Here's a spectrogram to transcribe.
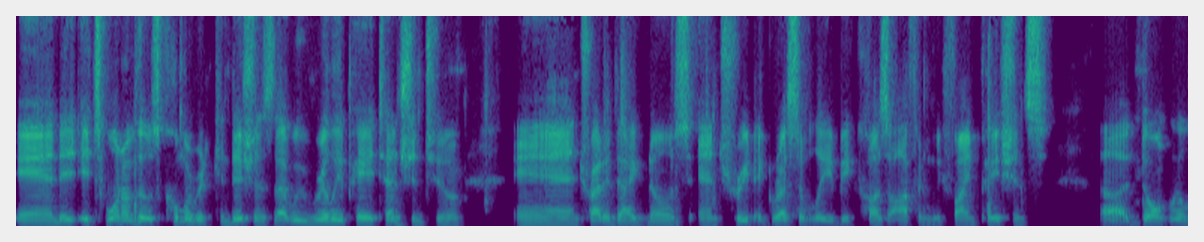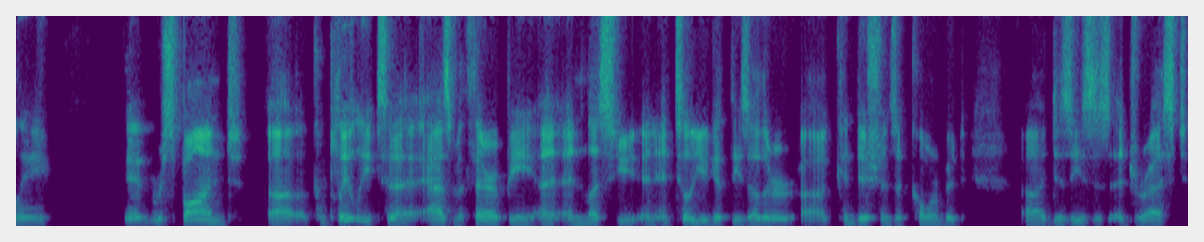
and it, it's one of those comorbid conditions that we really pay attention to and try to diagnose and treat aggressively because often we find patients uh, don't really respond uh, completely to asthma therapy unless you until you get these other uh, conditions and comorbid uh, diseases addressed.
